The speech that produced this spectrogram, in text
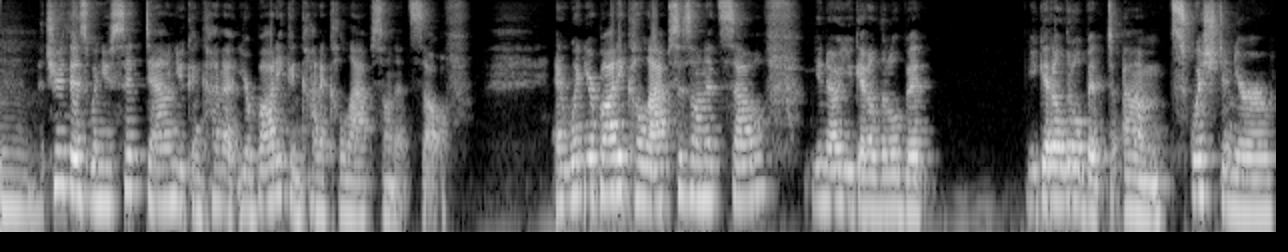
Mm. The truth is, when you sit down, you can kind of, your body can kind of collapse on itself. And when your body collapses on itself, you know, you get a little bit you get a little bit um, squished in your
